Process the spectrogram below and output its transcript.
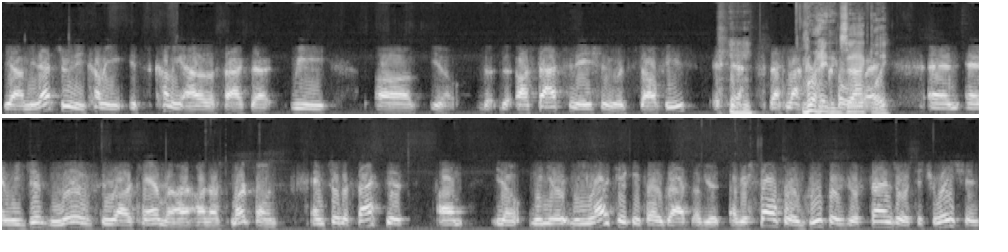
Yeah, I mean that's really coming. It's coming out of the fact that we, uh, you know, the, the, our fascination with selfies. that's not right. Exactly. Away. And and we just live through our camera on our smartphones. And so the fact is, um, you know, when you're when you are taking photographs of your of yourself or a group of your friends or a situation,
